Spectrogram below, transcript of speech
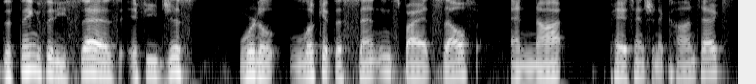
the things that he says, if you just were to look at the sentence by itself and not pay attention to context,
